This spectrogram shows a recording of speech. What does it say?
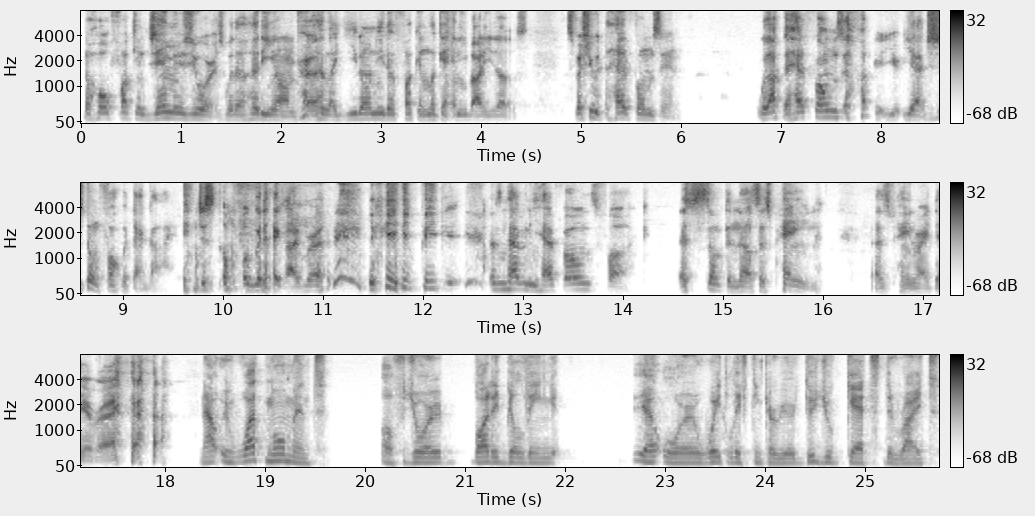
The whole fucking gym is yours with a hoodie on, bro. Like you don't need to fucking look at anybody else, especially with the headphones in. Without the headphones, yeah, just don't fuck with that guy. just don't fuck with that guy, bro. If he peak doesn't have any headphones, fuck. That's something else. That's pain. That's pain right there, bro. now, in what moment of your bodybuilding yeah, or weightlifting career do you get the right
